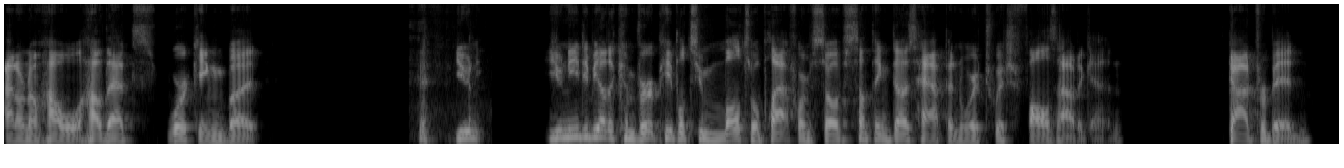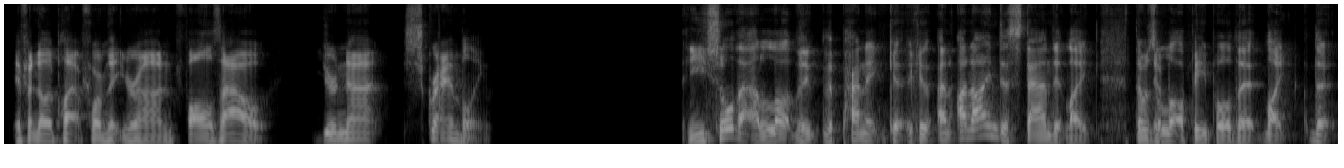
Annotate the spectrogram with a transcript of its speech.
I don't know how how that's working, but you you need to be able to convert people to multiple platforms. So if something does happen where Twitch falls out again, God forbid, if another platform that you're on falls out, you're not scrambling. And you saw that a lot. The, the panic, and, and I understand it. Like there was a lot of people that like that.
